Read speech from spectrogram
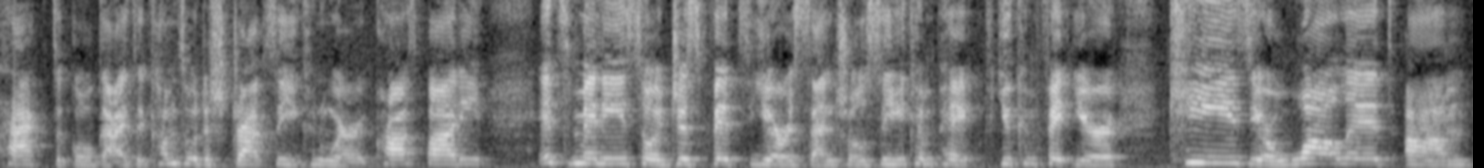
practical guys. It comes with a strap so you can wear it crossbody. It's mini so it just fits your essentials. So you can pick you can fit your keys your wallet um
